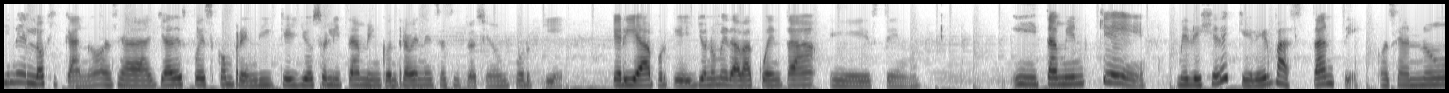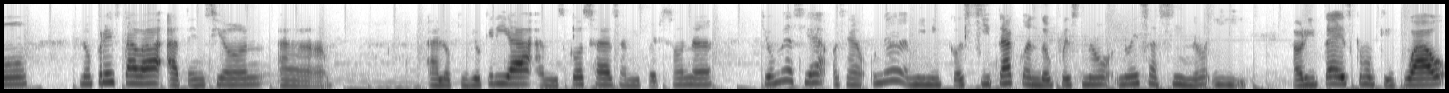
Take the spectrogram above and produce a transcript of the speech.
tiene lógica, ¿no? O sea, ya después comprendí que yo solita me encontraba en esa situación porque quería, porque yo no me daba cuenta, este, y también que me dejé de querer bastante, o sea, no, no prestaba atención a, a lo que yo quería, a mis cosas, a mi persona. Yo me hacía, o sea, una mini cosita cuando pues no, no es así, ¿no? Y ahorita es como que wow,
